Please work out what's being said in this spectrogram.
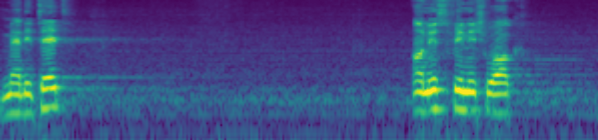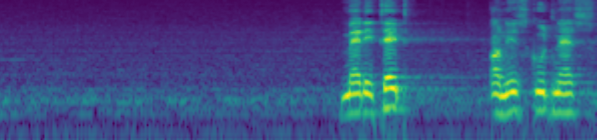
Meditate on his finished work. Meditate on his goodness.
